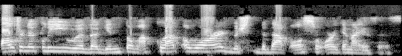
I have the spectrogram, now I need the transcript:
alternately with the Gintong Aklat Award, which BDAP also organizes.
